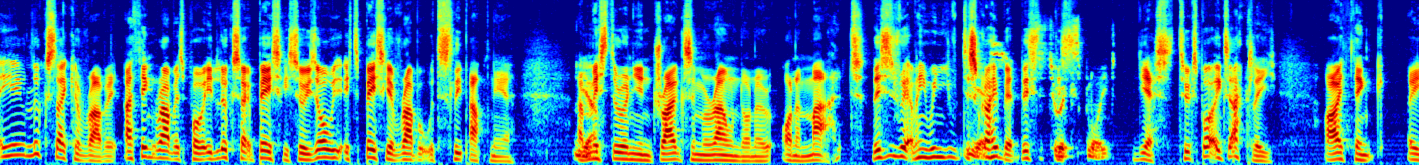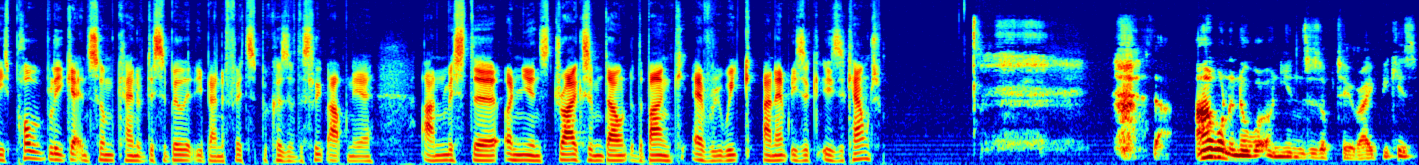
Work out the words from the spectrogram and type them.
He looks like a rabbit. I think rabbit's probably. It looks like basically. So he's always. It's basically a rabbit with sleep apnea, and Yeah. Mister Onion drags him around on a on a mat. This is. I mean, when you describe Yes, it, this to this- exploit. Yes, to exploit exactly. I think he's probably getting some kind of disability benefits because of the sleep apnea, and Mister Onions drags him down to the bank every week and empties his account. I want to know what Onions is up to, right? Because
